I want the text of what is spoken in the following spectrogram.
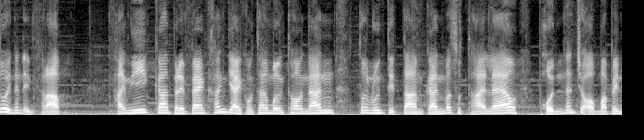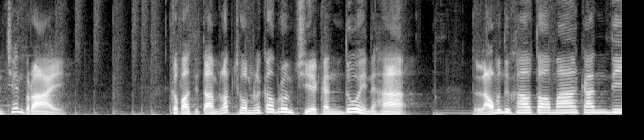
ด้วยนั่นเองครับทางนี้การเปลี่ยนแปลงครั้งใหญ่ของทางเมืองทองนั้น ต้องลุ้นติดตามกันว่าสุดท้ายแล้ว ผลนั้นจะออกมาเป็นเช่นไรก็ฝากติดตามรับชมแล้วก็ร่วมเชียร์กันด้วยนะฮะเรามาดูข่าวต่อมากันดี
